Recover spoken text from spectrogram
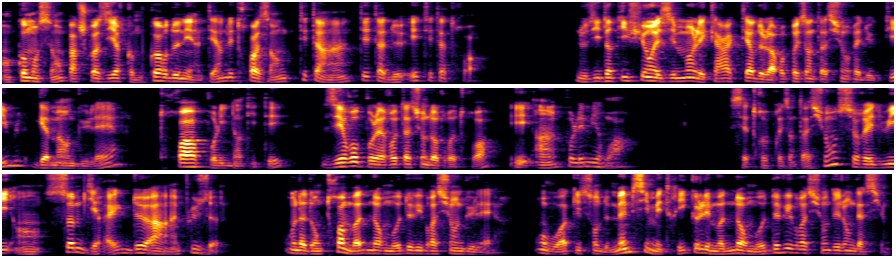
en commençant par choisir comme coordonnées internes les trois angles θ1, θ2 et θ3. Nous identifions aisément les caractères de la représentation réductible, gamma angulaire, 3 pour l'identité, 0 pour les rotations d'ordre 3 et 1 pour les miroirs. Cette représentation se réduit en somme directe de A1 plus E. On a donc trois modes normaux de vibration angulaire. On voit qu'ils sont de même symétrie que les modes normaux de vibration d'élongation.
